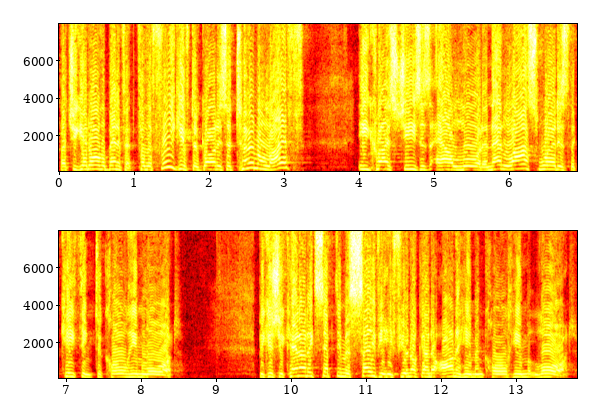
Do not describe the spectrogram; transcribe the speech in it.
But you get all the benefit. For the free gift of God is eternal life in Christ Jesus our Lord. And that last word is the key thing to call him Lord. Because you cannot accept him as Savior if you're not going to honor him and call him Lord.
